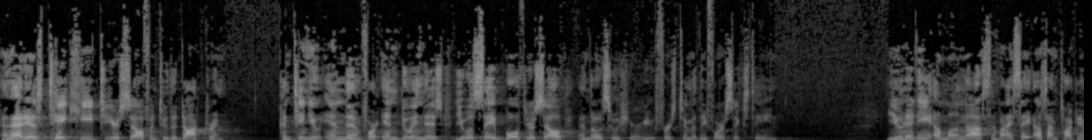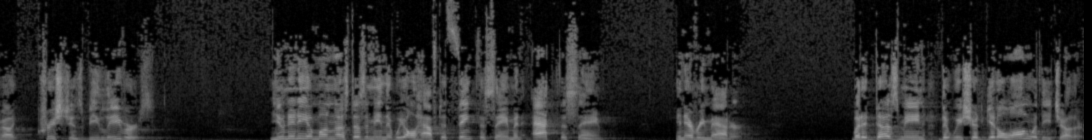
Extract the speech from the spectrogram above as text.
And that is take heed to yourself and to the doctrine. Continue in them, for in doing this you will save both yourself and those who hear you. 1 Timothy 4:16. Unity among us. And when I say us, I'm talking about Christians, believers. Unity among us doesn't mean that we all have to think the same and act the same in every matter. But it does mean that we should get along with each other,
